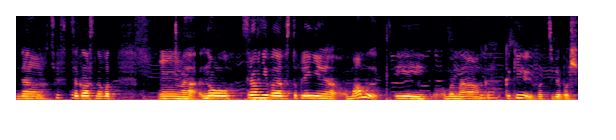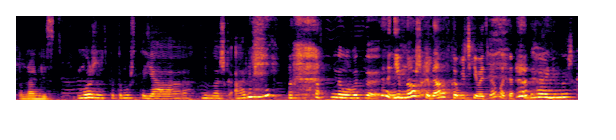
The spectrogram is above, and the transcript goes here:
Да, согласна. Вот но сравнивая выступление мамы и ММА, да. какие вот тебе больше понравились? Может, потому что я немножко армии. Ну вот. Э, немножко, да, в кавычки возьмем это. Да, немножко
